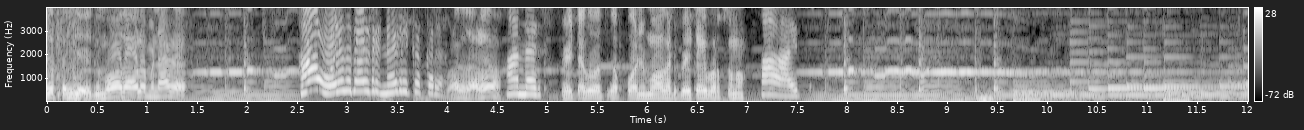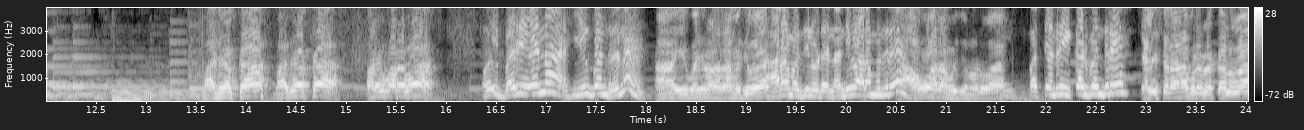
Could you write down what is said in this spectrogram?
ಏ ತಂಗಿ ನಿಮ್ಮ ಹೋದಾವಲ್ಲ ಮನ್ಯಾಗ? ಹಾ ಒಳಗದಾಳ್ರಿ ನಡ್ರಿ ಕಕ್ಕರ. ಒಳಗದಾಳು? ಹಾ ನಡ್ರಿ. ಭೇಟಿಯಾಗ ಹೋದ್ಗಪ್ಪ ನಿಮ್ಮ ಹೋಗಟ್ ಭೇಟಿಯಾಗಿ ಬರ್ತಾನು. ಹಾ ಆಯ್ತು. ಮಾದೇವಕ್ಕ ಮಾದೇವಕ್ಕ ಹೊರಗೆ ಬರವ ಓಯ್ ಬರ್ರಿ ಏನ? ಈಗ ಬಂದ್ರೇನ? ಹಾ ಈಗ ಬಂದಿವ ಆರಾಮದಿವ? ಆರಾಮದಿ ನಾ ನೀವ್ ಆರಾಮದ್ರಿ? ನಾವು ಆರಾಮದಿವ್ ನೋಡುವ? ಮತ್ತೇನ್ರಿ ಈ ಕಡೆ ಬಂದ್ರಿ? ಕೆಲಸ ರಾಣ ಬರ್ಬೇಕಲ್ವಾ?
